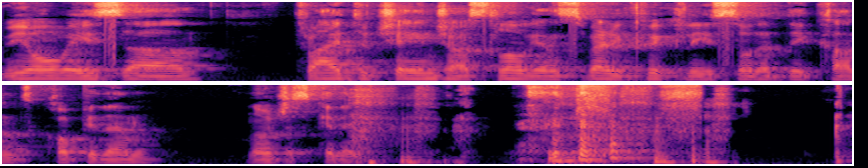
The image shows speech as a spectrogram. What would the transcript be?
we always uh, try to change our slogans very quickly so that they can't copy them. No, just kidding.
